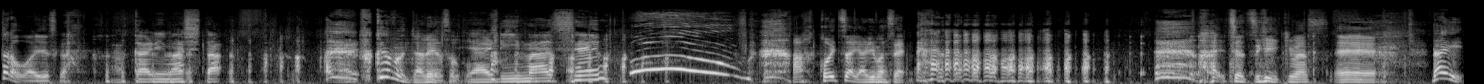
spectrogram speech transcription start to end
たら終わりですから。わかりました。含むんじゃねえよ、そこ。やりません。あ、こいつはやりません。はい、じゃあ次行きます。えー、第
